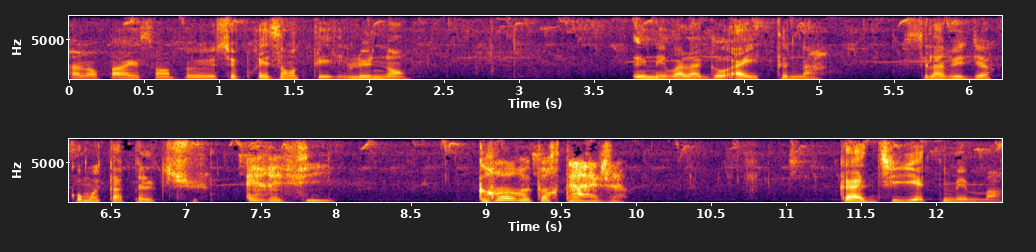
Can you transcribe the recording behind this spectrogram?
Alors, par exemple, euh, se présenter, le nom. Unewalago Aituna. Cela veut dire comment t'appelles-tu? RFI. Grand reportage. Kadi Mema.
